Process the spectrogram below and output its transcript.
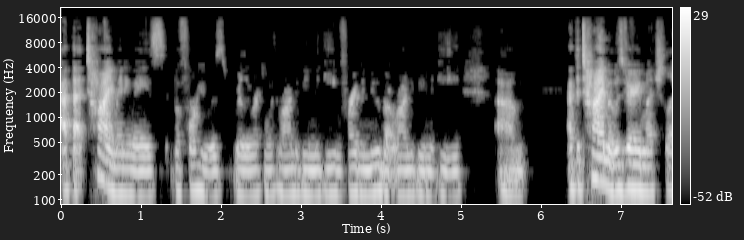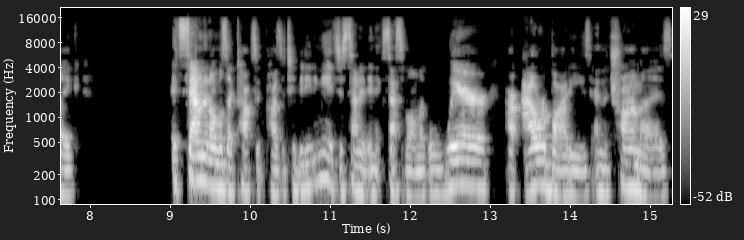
at that time, anyways, before he was really working with Rhonda V. Magee before I even knew about Rhonda V. Magee um, at the time, it was very much like, it sounded almost like toxic positivity to me. It just sounded inaccessible. I'm like, well, where are our bodies and the traumas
